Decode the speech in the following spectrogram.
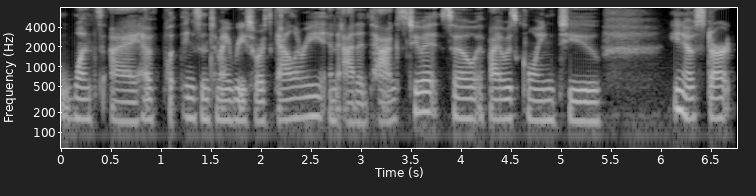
once I have put things into my resource gallery and added tags to it. So if I was going to you know, start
